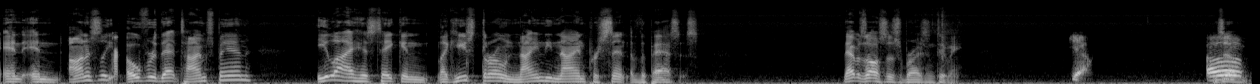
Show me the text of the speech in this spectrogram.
and and honestly, over that time span, Eli has taken like he's thrown 99 percent of the passes. That was also surprising to me. yeah. So, Um,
